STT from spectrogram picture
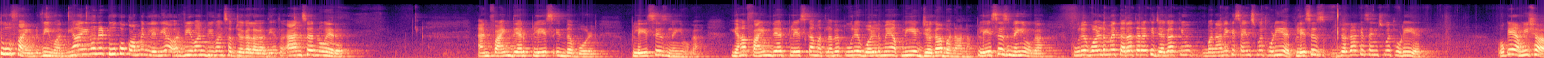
to find V one यहाँ इन्होंने टू को कॉमन ले लिया और वी वन वी वन सब जगह लगा दिया। तो answer no error and find their place in the world places नहीं होगा। यहाँ फाइंड देयर प्लेस का मतलब है पूरे वर्ल्ड में अपनी एक जगह बनाना। प्लेसेस नहीं होगा। पूरे वर्ल्ड में तरह तरह की जगह क्यों? बनाने के सेंस में थोड़ी है। प्लेसेस जगह के सेंस में थोड़ी है। Okay Amisha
